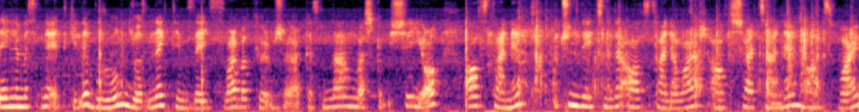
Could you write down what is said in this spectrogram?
derinlemesine etkili burun göznek temizleyicisi var. Bakıyorum şöyle arkasından başka bir şey yok. 6 tane. Üçünün de içinde 6 tane var. 6'şer tane bant var.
